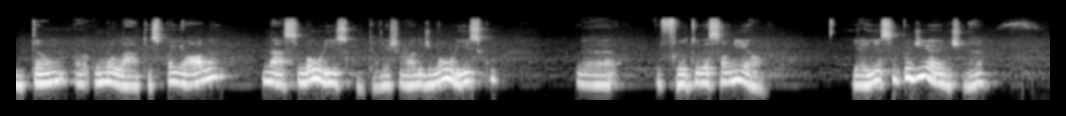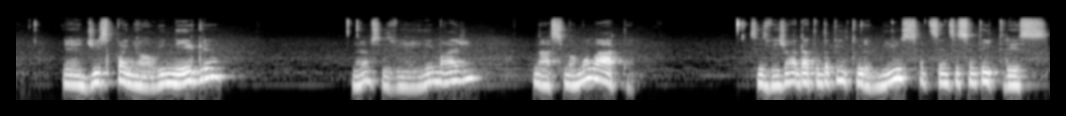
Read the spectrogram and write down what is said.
Então, o mulato espanhola nasce mourisco, então ele é chamado de mourisco, é, o fruto dessa união. E aí assim por diante, né? É, de espanhol e negra, né? vocês veem aí na imagem, nasce uma mulata. Vocês vejam a data da pintura, 1763.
